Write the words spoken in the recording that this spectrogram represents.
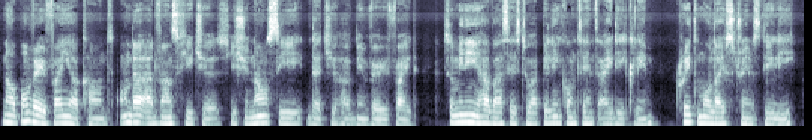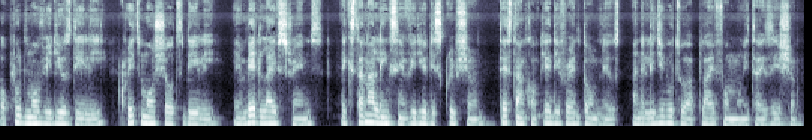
Now upon verifying your account, under advanced features, you should now see that you have been verified. So meaning you have access to appealing content ID claim, create more live streams daily, upload more videos daily, create more shorts daily, embed live streams, external links in video description, test and compare different thumbnails, and eligible to apply for monetization.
